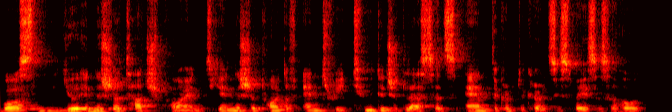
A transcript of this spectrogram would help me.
was your initial touch point, your initial point of entry to digital assets and the cryptocurrency space as a whole.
